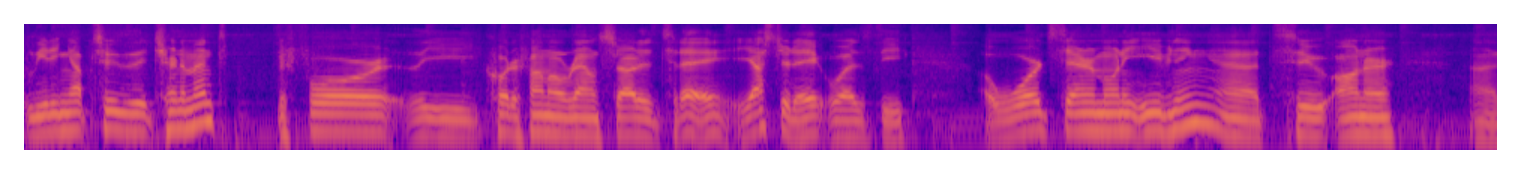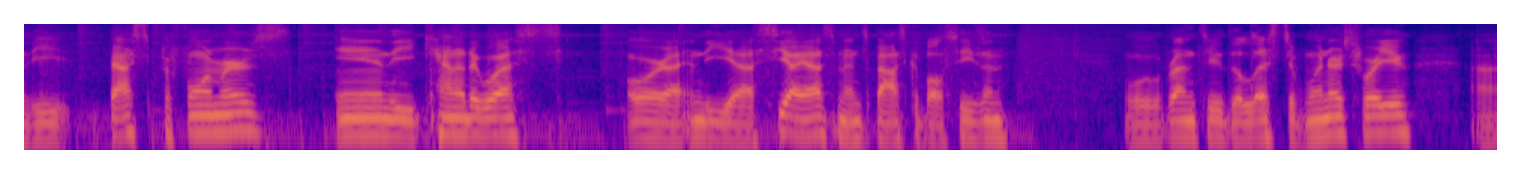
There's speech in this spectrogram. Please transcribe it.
Leading up to the tournament, before the quarterfinal round started today, yesterday was the award ceremony evening uh, to honor uh, the best performers in the Canada West or uh, in the uh, CIS men's basketball season. We'll run through the list of winners for you. Uh,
